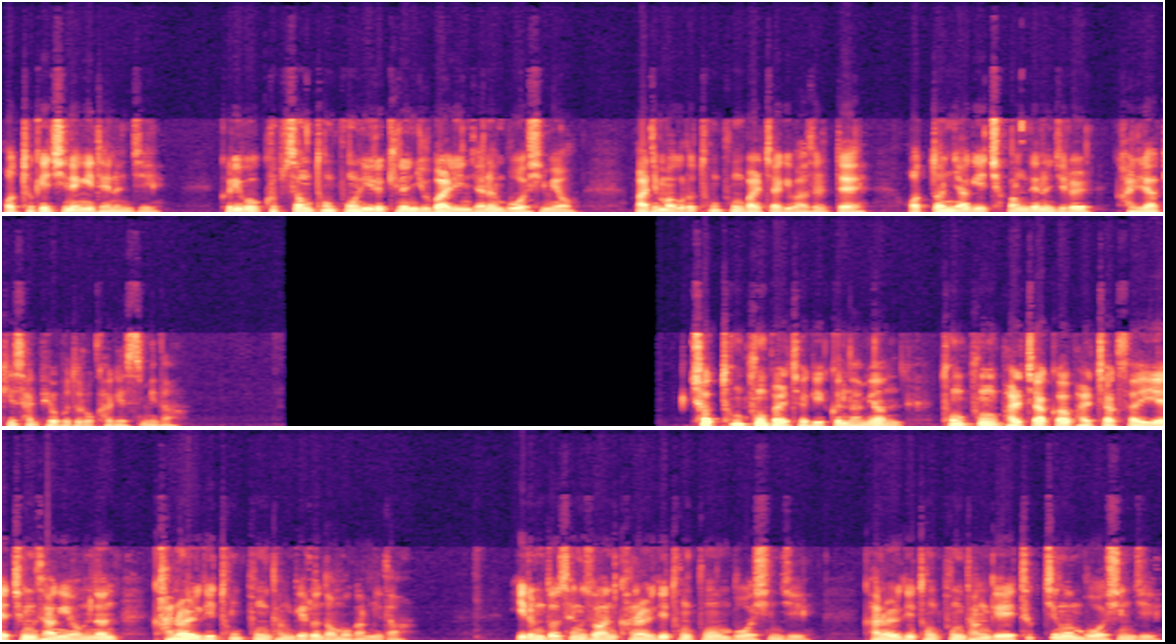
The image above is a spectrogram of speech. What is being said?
어떻게 진행이 되는지, 그리고 급성 통풍을 일으키는 유발인자는 무엇이며 마지막으로 통풍 발작이 왔을 때 어떤 약이 처방되는지를 간략히 살펴보도록 하겠습니다. 첫 통풍 발작이 끝나면 통풍 발작과 발작 사이에 증상이 없는 간헐기 통풍 단계로 넘어갑니다. 이름도 생소한 간헐기 통풍은 무엇인지, 간헐기 통풍 단계의 특징은 무엇인지,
